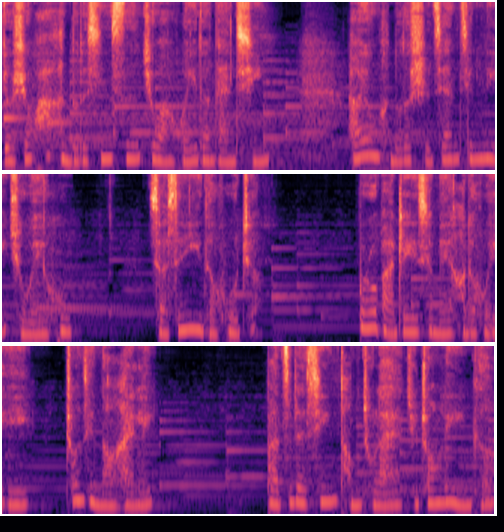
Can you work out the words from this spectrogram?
有时花很多的心思去挽回一段感情。还要用很多的时间精力去维护，小心翼翼的护着，不如把这一切美好的回忆装进脑海里，把自己的心腾出来去装另一个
